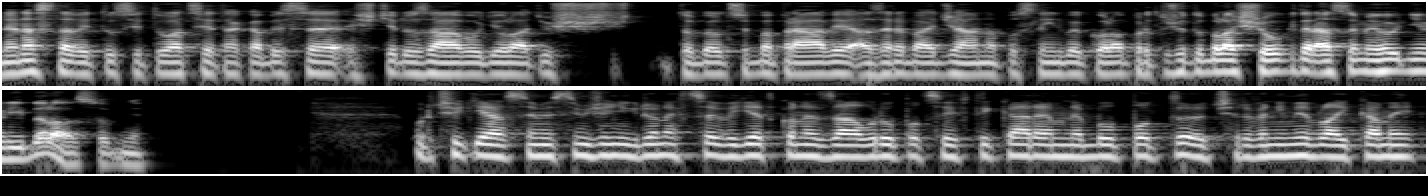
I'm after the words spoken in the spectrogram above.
nenastavit tu situaci tak, aby se ještě dozávodilo, ať už to byl třeba právě Azerbajdžán na poslední dvě kola, protože to byla show, která se mi hodně líbila osobně. Určitě já si myslím, že nikdo nechce vidět konec závodu pod safety carem nebo pod červenými vlajkami.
